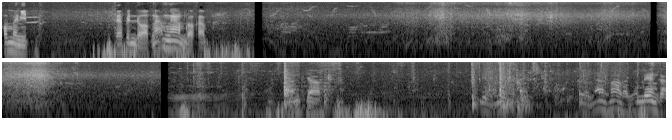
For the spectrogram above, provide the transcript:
คอมมิวนิสต์แต่เป็นดอกงามๆดอกครับหลังจากเรื่องนี้เรื่องงานมาหลายย้ำแรงกะ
